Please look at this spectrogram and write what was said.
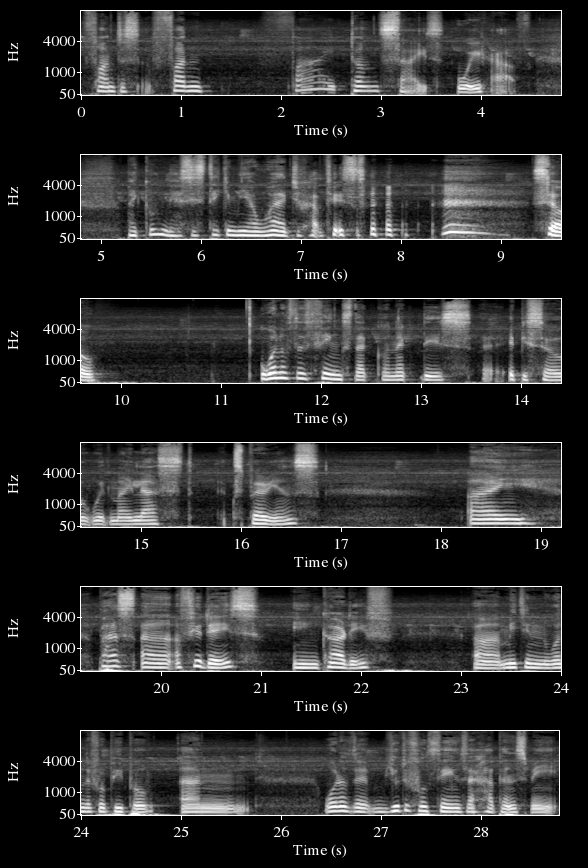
fantas- fun, size we have. My goodness, it's taking me a while to have this. so, one of the things that connect this uh, episode with my last experience, I passed uh, a few days in Cardiff, uh, meeting wonderful people, and one of the beautiful things that happens to me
